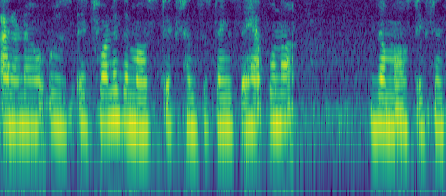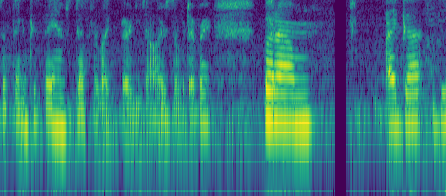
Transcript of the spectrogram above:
I don't know, it was it's one of the most expensive things they have. Well, not the most expensive thing because they have stuff for like $30 or whatever. But um I got the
